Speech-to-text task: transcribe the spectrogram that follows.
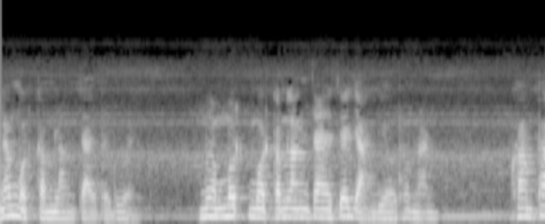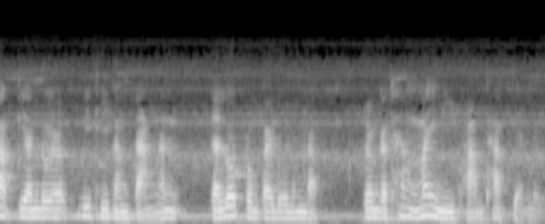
แล้วหมดกำลังใจไปด้วย เมื่อหมดหมดกำลังใจเสียอย่างเดียวเท่านั้น ความภาคเพียรโดยวิธีต่างๆ นั้น จะลดลงไปโดยลำดับ จนกระทั่งไม่มีความภาคเพียรเลย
